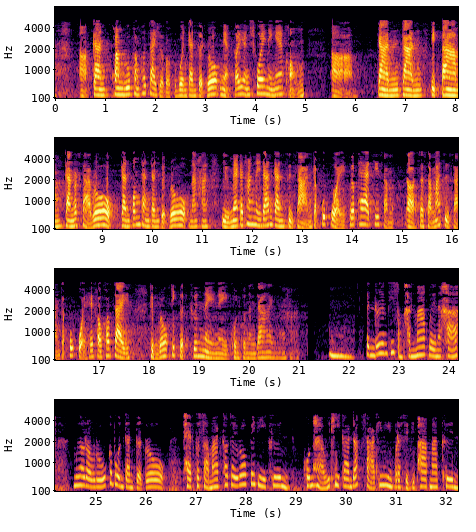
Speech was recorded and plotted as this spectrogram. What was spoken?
ะการความรู้ความเข้าใจเกี่ยวกับกระบวนการเกิดโรคเนี่ยก็ยังช่วยในแง่ของ การการติดตามการรักษาโรค การป้องกันการเกิดโรคนะคะ หรือแม้กระทั่งในด้านการสื่อสารกับผู้ป่วย เพื่อแพทย์ที่จะสามารถสื่อสารกับผู้ป่วยให้เขาเข้าใจถึงโรคที่เกิดขึ้นในในคนคนนั้นได้นะคะเป็นเรื่องที่สำคัญมากเลยนะคะ เมื่อเรารู้กระบวนการเกิดโรค แพทย์ก็สามารถเข้าใจโรคได้ดีขึ้น ค้นหาวิธีการรักษาที่มีประสิทธิภาพมากขึ้น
